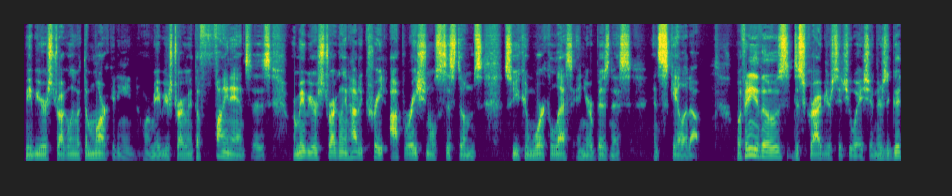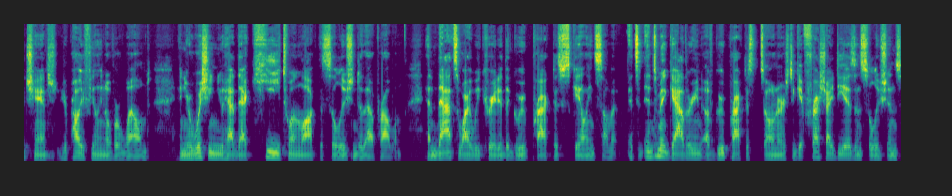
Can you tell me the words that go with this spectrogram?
Maybe you're struggling with the marketing, or maybe you're struggling with the finances, or maybe you're struggling how to create operational systems so you can work less in your business and scale it up. Well, if any of those describe your situation, there's a good chance you're probably feeling overwhelmed and you're wishing you had that key to unlock the solution to that problem. And that's why we created the Group Practice Scaling Summit. It's an intimate gathering of group practice owners to get fresh ideas and solutions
